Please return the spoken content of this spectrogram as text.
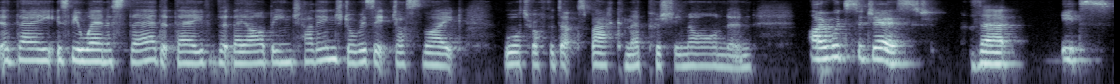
are they is the awareness there that they that they are being challenged or is it just like water off the duck's back and they're pushing on and i would suggest that it's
